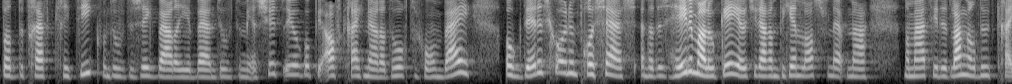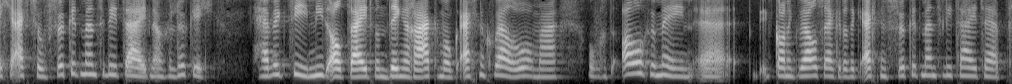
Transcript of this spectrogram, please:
wat betreft kritiek. Want hoeveel zichtbaarder je bent, hoeveel meer shit je ook op je afkrijgt. Nou, dat hoort er gewoon bij. Ook dit is gewoon een proces. En dat is helemaal oké dat je daar in het begin last van hebt. Maar naarmate je dit langer doet, krijg je echt zo'n fuck it mentaliteit. Nou, gelukkig heb ik die. Niet altijd, want dingen raken me ook echt nog wel hoor. Maar over het algemeen uh, kan ik wel zeggen dat ik echt een fuck it mentaliteit heb.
